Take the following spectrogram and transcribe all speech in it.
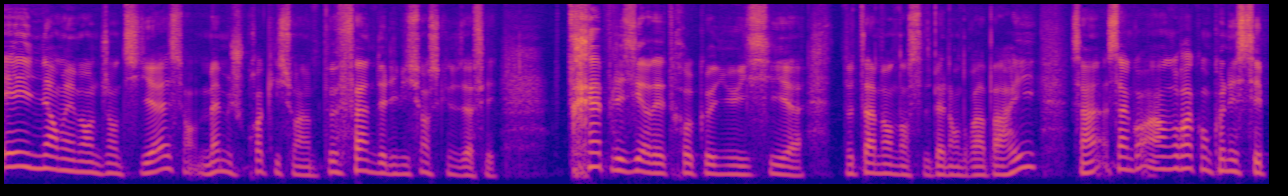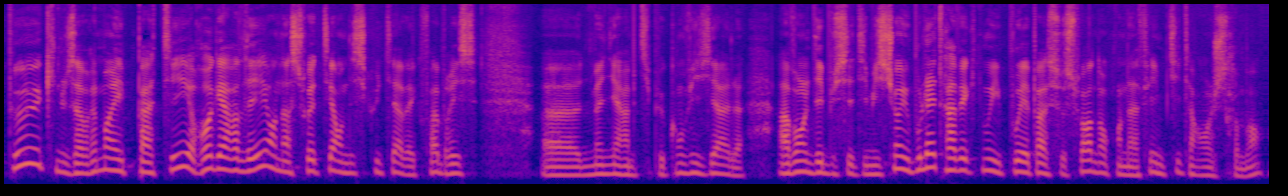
énormément de gentillesse. Même, je crois qu'ils sont un peu fans de l'émission, ce qui nous a fait très plaisir d'être reconnu ici, euh, notamment dans ce bel endroit à Paris. C'est un, endroit qu'on connaissait peu et qui nous a vraiment épaté. Regardez, on a souhaité en discuter avec Fabrice euh, de manière un petit peu conviviale avant le début de cette émission. Il voulait être avec nous, il ne pouvait pas ce soir, donc on a fait un petit enregistrement.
